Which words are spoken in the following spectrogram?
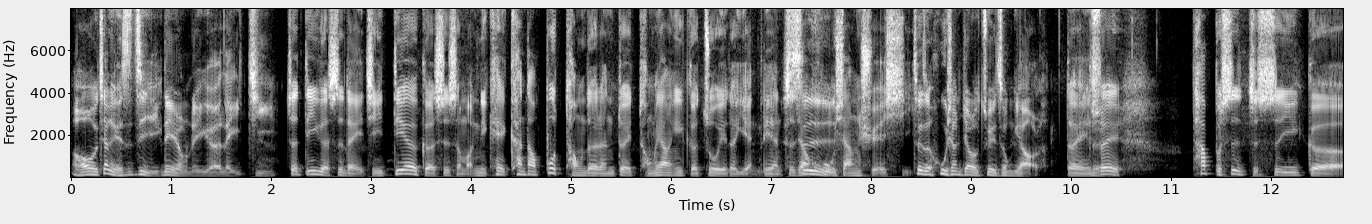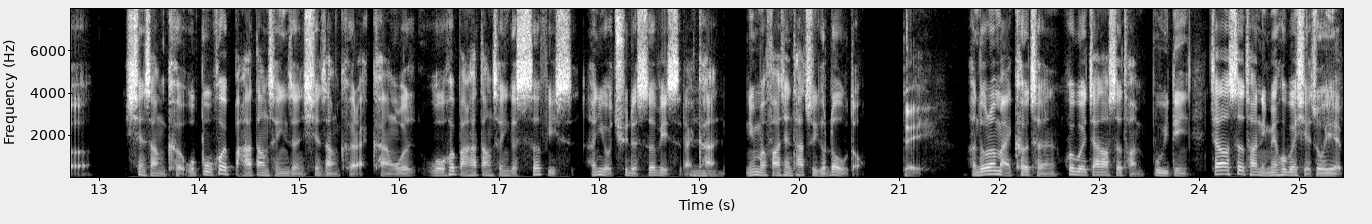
哦，这样也是自己内容的一个累积。这第一个是累积，第二个是什么？你可以看到不同的人对同样一个作业的演练，这叫互相学习，这是互相交流最重要了。对，所以它不是只是一个。线上课，我不会把它当成一门线上课来看，我我会把它当成一个 service，很有趣的 service 来看。你有没有发现它是一个漏斗？对，很多人买课程会不会加到社团？不一定，加到社团里面会不会写作业？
